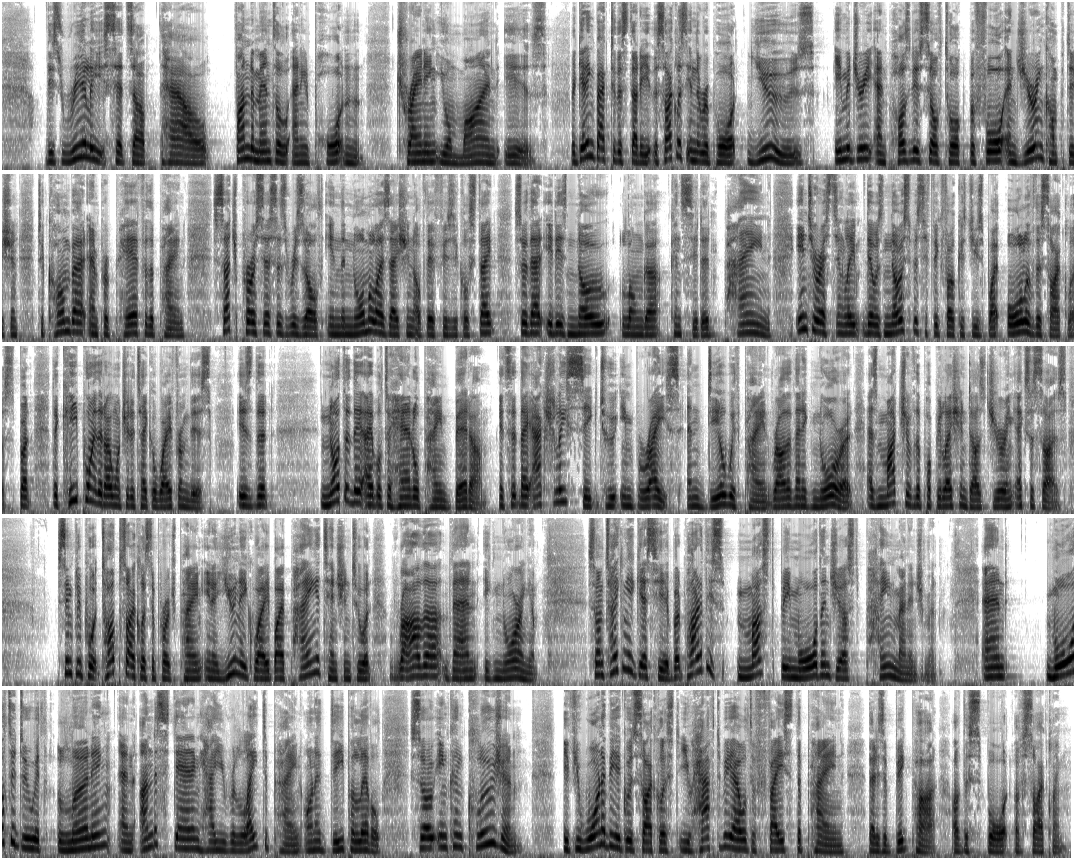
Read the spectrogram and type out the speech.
This really sets up how fundamental and important training your mind is. But getting back to the study, the cyclists in the report use imagery and positive self-talk before and during competition to combat and prepare for the pain. Such processes result in the normalization of their physical state so that it is no longer considered pain. Interestingly, there was no specific focus used by all of the cyclists, but the key point that I want you to take away from this is that not that they're able to handle pain better, it's that they actually seek to embrace and deal with pain rather than ignore it, as much of the population does during exercise. Simply put, top cyclists approach pain in a unique way by paying attention to it rather than ignoring it. So I'm taking a guess here, but part of this must be more than just pain management. And more to do with learning and understanding how you relate to pain on a deeper level. So, in conclusion, if you want to be a good cyclist, you have to be able to face the pain that is a big part of the sport of cycling.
